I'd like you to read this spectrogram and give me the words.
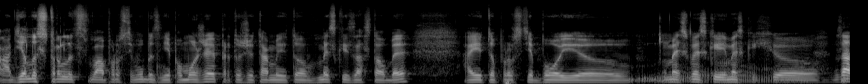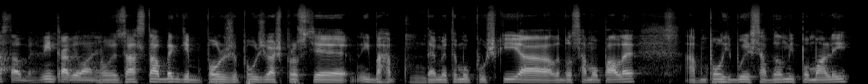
a dielostrelectva proste vôbec nepomôže, pretože tam je to v meskej zastavbe a je to proste boj e, Mes, meských, meských uh, v zástavbe, v Intravilane. v zástavbe, kde používaš proste iba, dajme tomu, pušky a, alebo samopale a pohybuješ sa veľmi pomaly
